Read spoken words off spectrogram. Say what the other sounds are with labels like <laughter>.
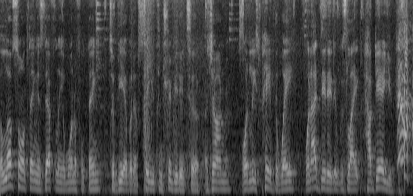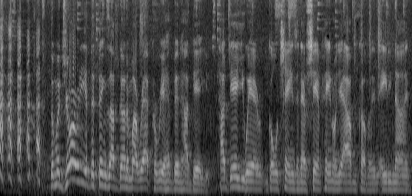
The love song thing is definitely a wonderful thing to be able to say you contributed to a genre or at least paved the way. When I did it, it was like, how dare you? <laughs> the majority of the things I've done in my rap career have been how dare you. How dare you wear gold chains and have champagne on your album cover in 89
